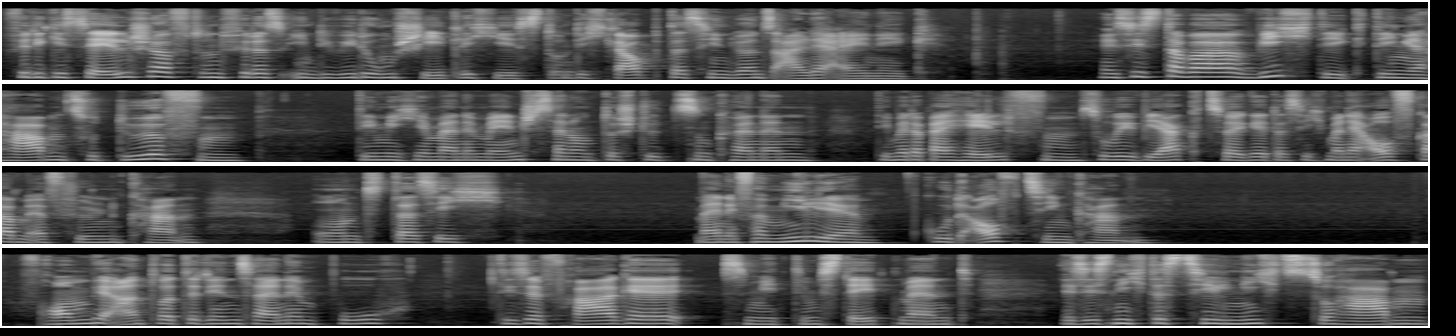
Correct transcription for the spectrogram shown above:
für die Gesellschaft und für das Individuum schädlich ist. Und ich glaube, da sind wir uns alle einig. Es ist aber wichtig, Dinge haben zu dürfen, die mich in meinem Menschsein unterstützen können, die mir dabei helfen, so wie Werkzeuge, dass ich meine Aufgaben erfüllen kann und dass ich meine Familie gut aufziehen kann. Fromm beantwortet in seinem Buch diese Frage mit dem Statement, es ist nicht das Ziel, nichts zu haben,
